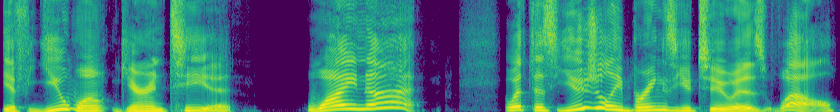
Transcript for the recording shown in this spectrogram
if you won't guarantee it, why not? What this usually brings you to is, well,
